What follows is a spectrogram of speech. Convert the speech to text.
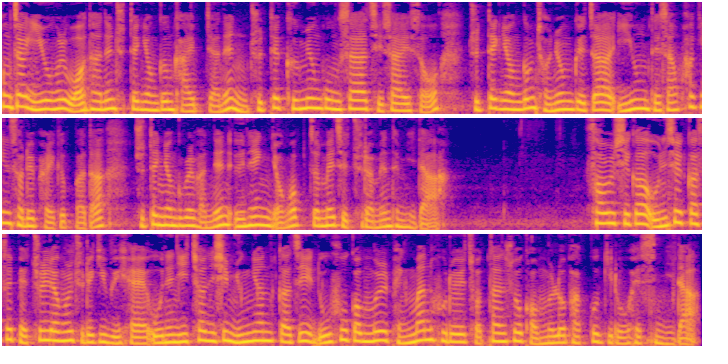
통장 이용을 원하는 주택연금 가입자는 주택금융공사 지사에서 주택연금 전용계좌 이용 대상 확인서를 발급받아 주택연금을 받는 은행 영업점에 제출하면 됩니다. 서울시가 온실가스 배출량을 줄이기 위해 오는 2026년까지 노후 건물 100만 호를 저탄소 건물로 바꾸기로 했습니다.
